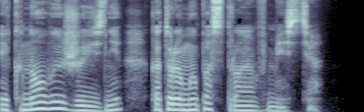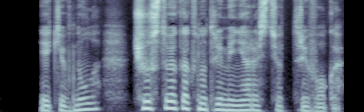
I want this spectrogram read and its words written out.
и к новой жизни, которую мы построим вместе. Я кивнула, чувствуя, как внутри меня растет тревога.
